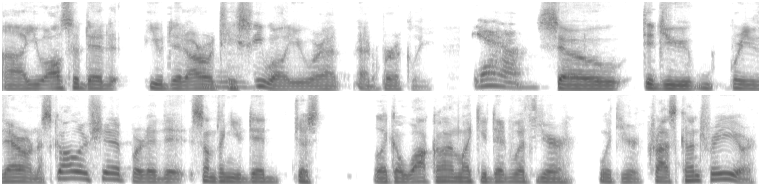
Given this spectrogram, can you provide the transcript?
Uh, you also did you did ROTC mm-hmm. while you were at, at Berkeley. Yeah. So did you were you there on a scholarship or did it something you did just like a walk on like you did with your with your cross country or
